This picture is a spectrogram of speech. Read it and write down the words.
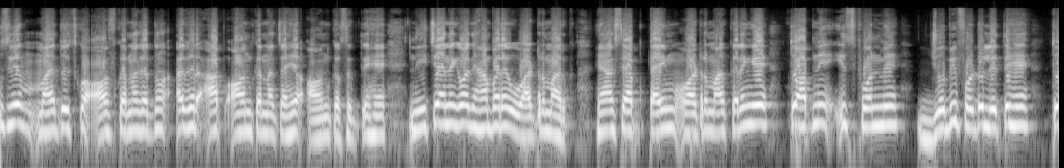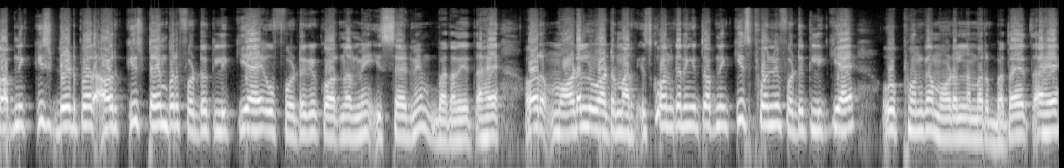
इसलिए मैं तो इसको ऑफ़ करना चाहता हूँ। अगर आप ऑन करना चाहे ऑन कर सकते हैं। नीचे आने के बाद यहाँ पर है वाटर मार्क यहाँ से आप टाइम वाटर मार्क करेंगे तो आपने इस फ़ोन में जो भी फ़ोटो लेते हैं तो आपने किस डेट पर और किस टाइम पर फ़ोटो क्लिक किया है, वो फ़ोटो के कॉर्नर में, इस साइड में बता देता है। और मॉडल वाटरमार्क इसको ऑन करेंगे तो आपने किस फ़ोन में फ़ोटो क्लिक किया है, वो फ़ोन का मॉडल नंबर बता देता है।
